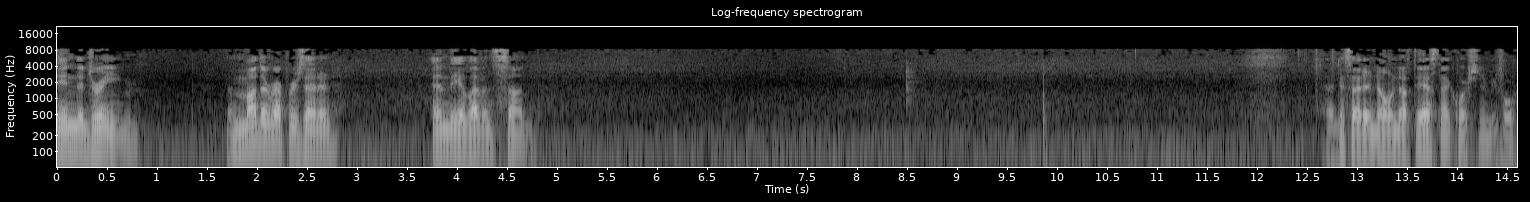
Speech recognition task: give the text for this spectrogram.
in the dream the mother represented and the eleventh son? I guess I didn't know enough to ask that question before.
